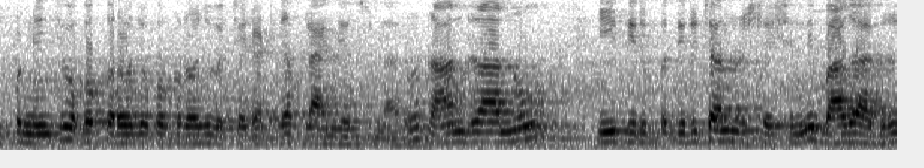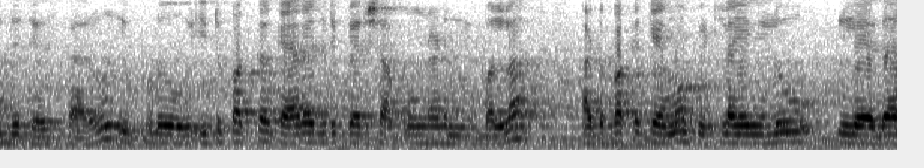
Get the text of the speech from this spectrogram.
ఇప్పటి నుంచి ఒక్కొక్క రోజు ఒక్కొక్క రోజు వచ్చేటట్టుగా ప్లాన్ చేస్తున్నారు. రాను రాను ఈ తిరుపతి తిరుచానూరు స్టేషన్ని బాగా అభివృద్ధి చేస్తారు. ఇప్పుడు ఇటుపక్క క్యారేజ్ రిపేర్ షాప్ ఉండడం వల్ల అటుపక్కకేమో పిట్ లైన్లు లేదా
